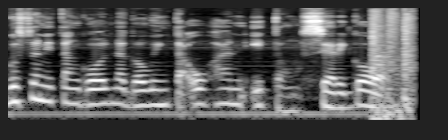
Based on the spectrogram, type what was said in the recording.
gusto ni Tanggol na gawing tauhan itong si Rigor.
